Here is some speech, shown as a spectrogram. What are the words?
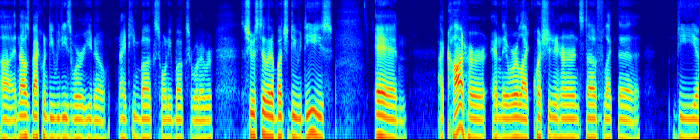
Uh, and that was back when DVDs were, you know, nineteen bucks, twenty bucks, or whatever. So she was stealing a bunch of DVDs, and I caught her, and they were like questioning her and stuff, like the the uh,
